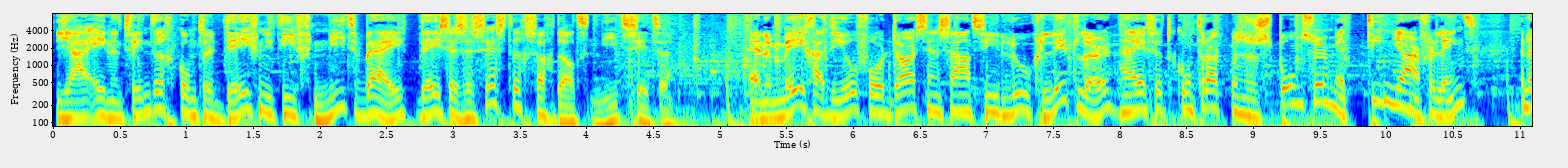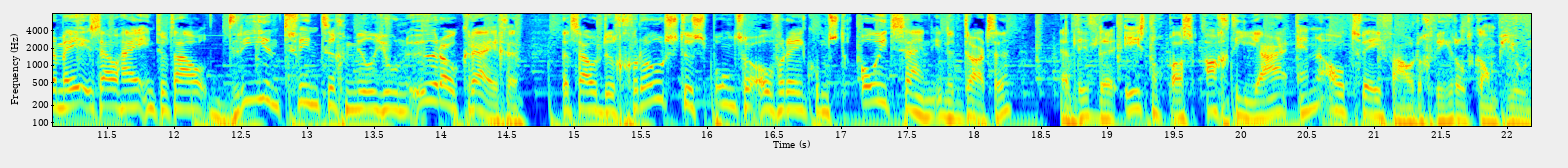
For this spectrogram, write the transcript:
Ja, 21 komt er definitief niet bij. D66 zag dat niet zitten. En een megadeal voor dartsensatie Luke Littler. Hij heeft het contract met zijn sponsor met 10 jaar verlengd. En daarmee zou hij in totaal 23 miljoen euro krijgen. Dat zou de grootste sponsorovereenkomst ooit zijn in het darten. Het Littler is nog pas 18 jaar en al tweevoudig wereldkampioen.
